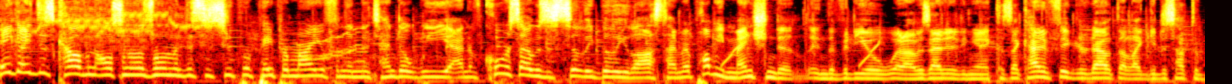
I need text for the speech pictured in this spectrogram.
Hey guys, this is Calvin, also known as Roamer. This is Super Paper Mario from the Nintendo Wii, and of course I was a silly Billy last time. I probably mentioned it in the video when I was editing it, because I kind of figured out that like you just have to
